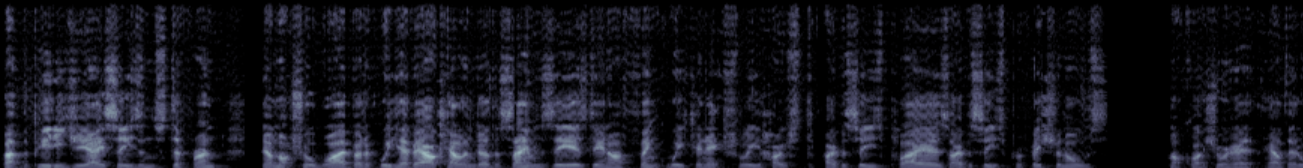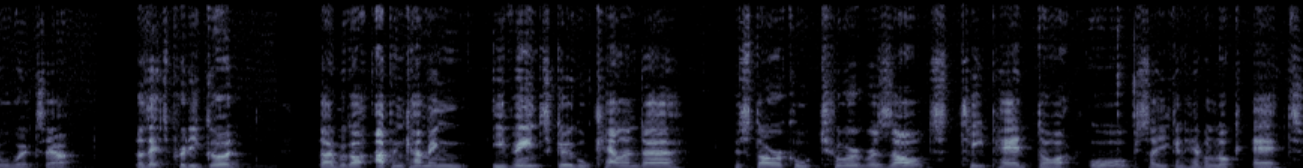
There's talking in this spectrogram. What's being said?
But the PDGA season's different. Now I'm not sure why, but if we have our calendar the same as theirs, then I think we can actually host overseas players, overseas professionals. Not quite sure how, how that all works out. So that's pretty good. So we've got up and coming events, Google Calendar, historical tour results, tpad.org. So you can have a look at,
